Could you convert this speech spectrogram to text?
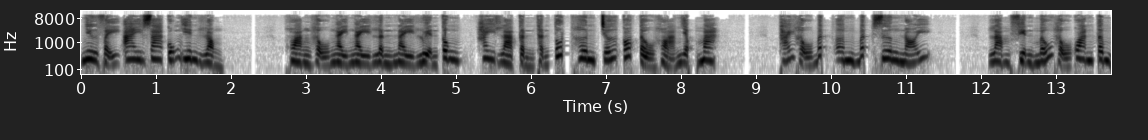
như vậy ai ra cũng yên lòng. Hoàng hậu ngày ngày lần này luyện công, hay là cẩn thận tốt hơn chớ có tẩu hỏa nhập ma. Thái hậu bất âm bất dương nói. Làm phiền mẫu hậu quan tâm.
